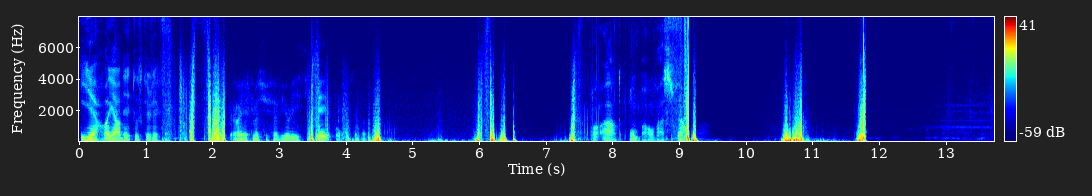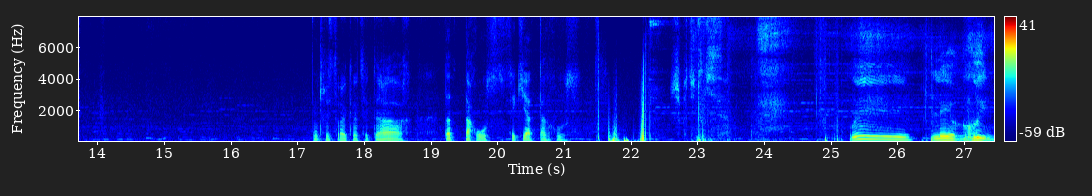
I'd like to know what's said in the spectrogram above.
Hier, regardez tout ce que j'ai fait. Ouais, je me suis fait violer ici. Mais bon, c'est pas. En hard. Bon bah on va se faire. Christo avec Tatar. Tataros. C'est qui a Tataros Je sais pas tout qui ça. Oui, les runes.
